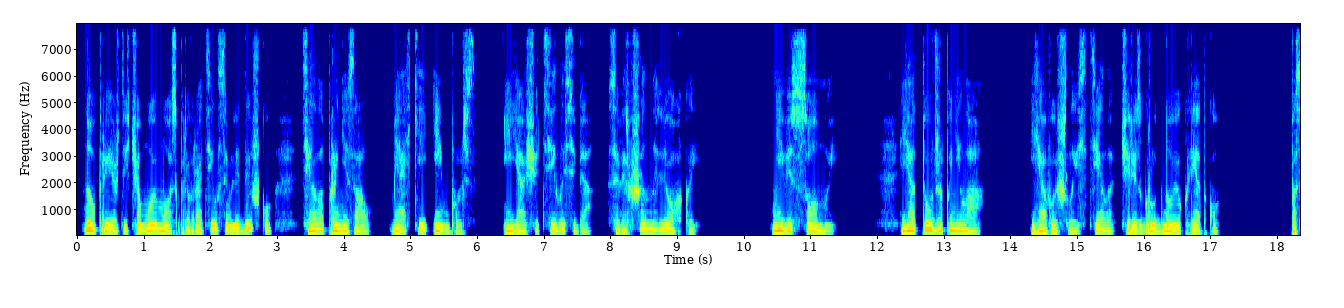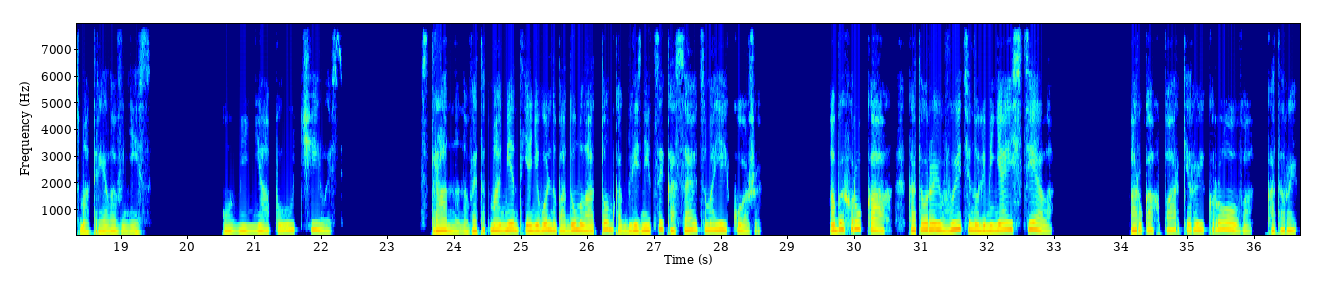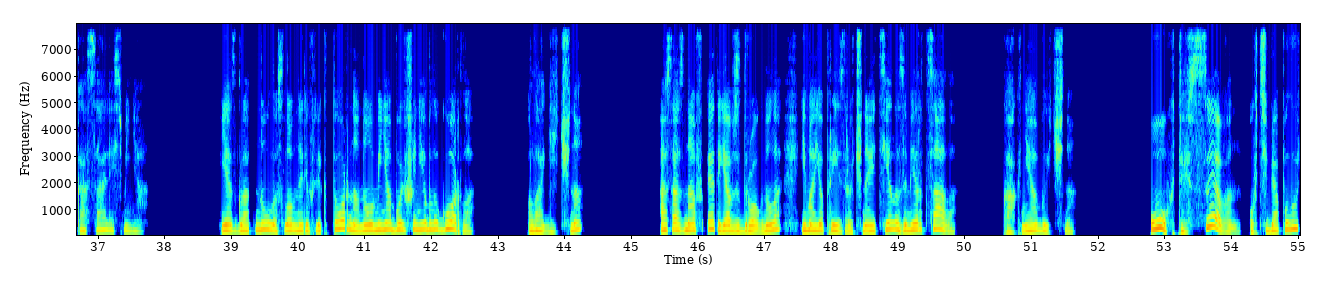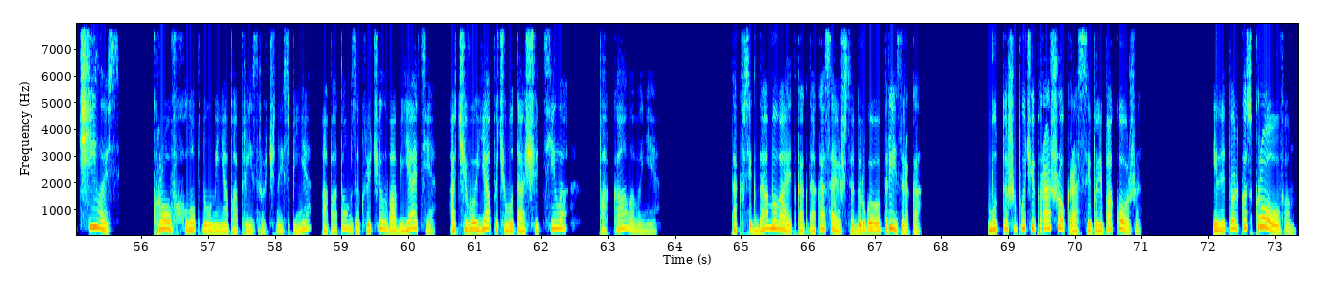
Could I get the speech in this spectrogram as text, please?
Но прежде чем мой мозг превратился в ледышку, тело пронизал мягкий импульс, и я ощутила себя совершенно легкой, невесомой. Я тут же поняла. Я вышла из тела через грудную клетку. Посмотрела вниз. У меня получилось. Странно, но в этот момент я невольно подумала о том, как близнецы касаются моей кожи. Об их руках, которые вытянули меня из тела. О руках Паркера и Крова, которые касались меня. Я сглотнула, словно рефлекторно, но у меня больше не было горла. Логично. Осознав это, я вздрогнула, и мое призрачное тело замерцало. Как необычно. «Ух ты, Севен, у тебя получилось!» Кров хлопнул меня по призрачной спине, а потом заключил в объятия, отчего я почему-то ощутила покалывание. Так всегда бывает, когда касаешься другого призрака будто шипучий порошок рассыпали по коже. Или только с Кроувом.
